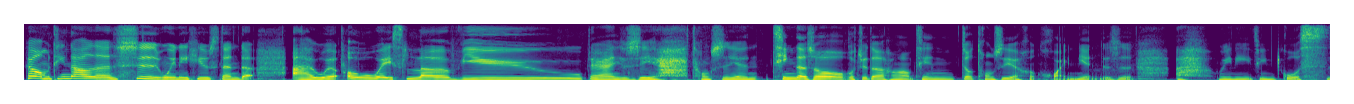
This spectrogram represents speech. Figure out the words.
看我们听到的是 Winnie Houston 的 I Will Always Love You，当然就是也同时也听的时候，我觉得很好听，就同时也很怀念，就是啊，Winnie 已经过世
